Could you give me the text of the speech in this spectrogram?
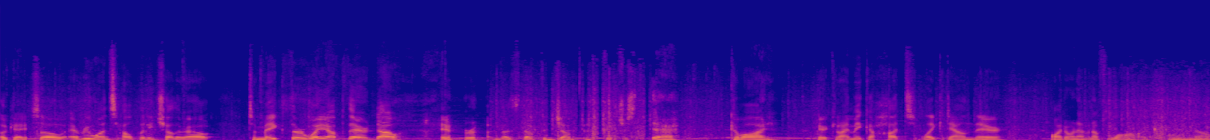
Okay, so everyone's helping each other out to make their way up there. No, I messed up the jump. Just there. Come on. Here, can I make a hut like down there? Oh, I don't have enough log. Oh no.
